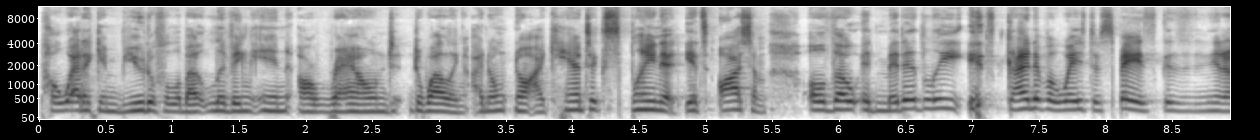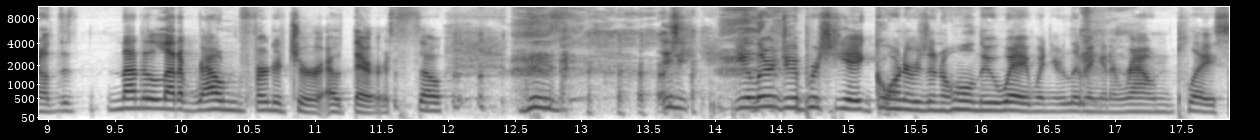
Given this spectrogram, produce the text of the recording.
poetic and beautiful about living in a round dwelling. I don't know. I can't explain it. It's awesome. Although, admittedly, it's kind of a waste of space because, you know, there's not a lot of round furniture out there. So you learn to appreciate corners in a whole new way when you're living in a round place.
